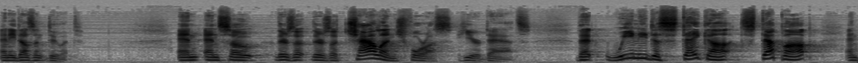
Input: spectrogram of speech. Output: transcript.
and he doesn't do it. And, and so there's a, there's a challenge for us here, dads, that we need to stake up, step up and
